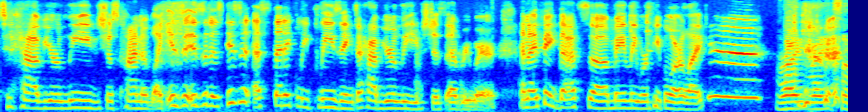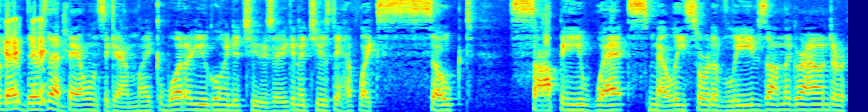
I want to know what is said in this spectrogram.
to have your leaves just kind of like is it is it is it aesthetically pleasing to have your leaves just everywhere? And I think that's uh, mainly where people are like, eh. right, right. So that, there's that balance again. Like, what are you going to choose? Are you going to choose to have like soaked soppy, wet, smelly sort of leaves on the ground, or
